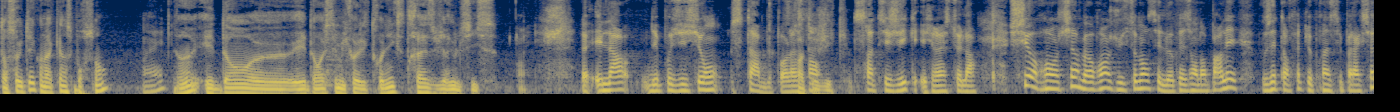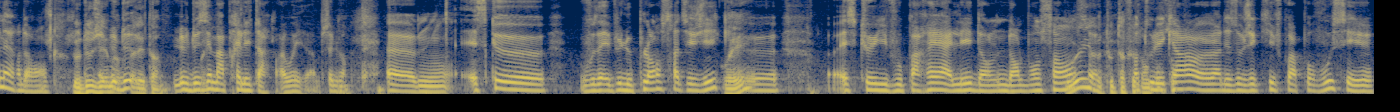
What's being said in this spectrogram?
Dans Soitec, on a 15%. Hein, et dans euh, et dans ST Microelectronics 13,6. Et là, des positions stables pour l'instant. Stratégiques. Stratégiques et qui restent là. Chez Orange, tiens, Orange, justement, c'est l'occasion d'en parler. Vous êtes en fait le principal actionnaire d'Orange. Le deuxième après l'État. Le deuxième après l'État. Ah oui, absolument. Euh, Est-ce que vous avez vu le plan stratégique oui. euh, Est-ce qu'il vous paraît aller dans, dans, le bon sens Oui, tout à fait. Dans, tous les cas, euh, un des objectifs quoi, pour vous, c'est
